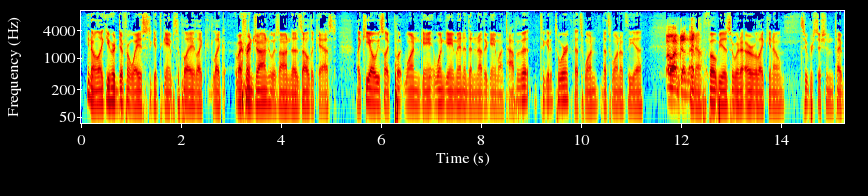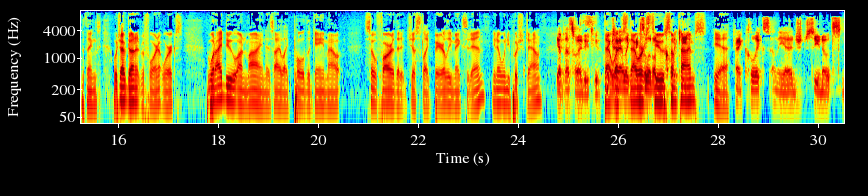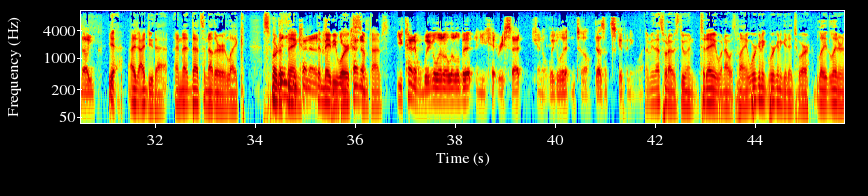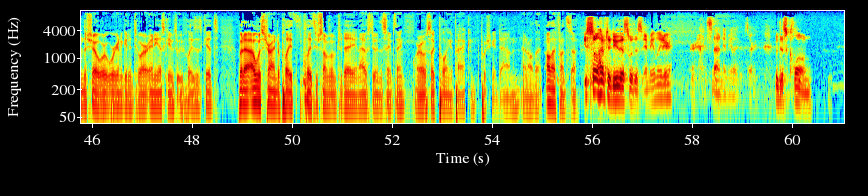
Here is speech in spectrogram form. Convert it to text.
you know, like you heard different ways to get the games to play. Like like my friend John who was on the Zelda cast, like he always like put one game one game in and then another game on top of it to get it to work. That's one that's one of the uh, Oh, I've done that. you know phobias or whatever or like you know superstition type of things which i've done it before and it works what i do on mine is i like pull the game out so far that it just like barely makes it in you know when you push it down Yep, that's what I do too. that It kinda, works like, that works too clicky. sometimes yeah Kind of clicks on the edge, so you know it's snug. yeah i, I do that and that, that's another like sort of thing kinda- that maybe works kind of- sometimes You kind of wiggle it a little bit, and you hit reset. Kind of wiggle it until it doesn't skip anymore. I mean, that's what I was doing today when I was playing. We're gonna we're gonna get into our late, later in the show. We're, we're gonna get into our NES games that we played as kids. But I, I was trying to play play through some of them today, and I was doing the same thing where I was like pulling it back and pushing it down and, and all that all that fun stuff. You still have to do this with this emulator, or it's not an emulator. Sorry, with this clone.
